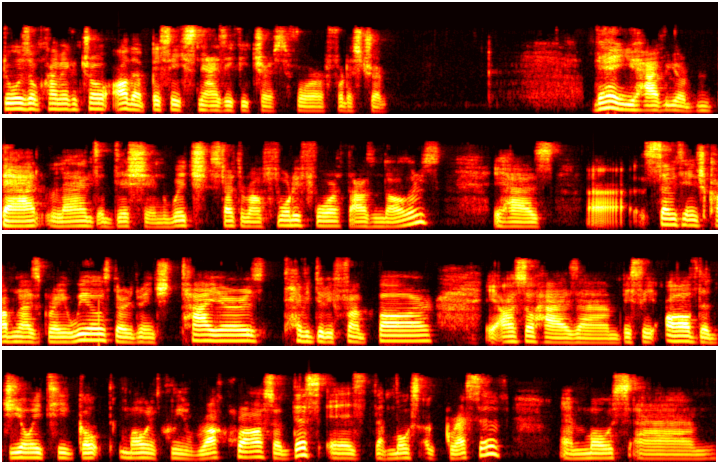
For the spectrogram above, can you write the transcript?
dual zone climate control, all the basic snazzy features for for this trim. Then you have your Badlands edition, which starts around forty-four thousand dollars. It has uh, 17 inch carbonized gray wheels, 33 inch tires, heavy duty front bar. It also has um, basically all of the GOAT GOAT mode, including rock crawl. So this is the most aggressive and most um,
